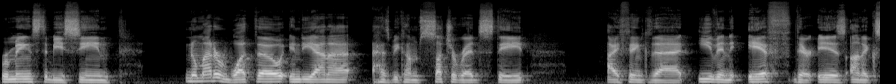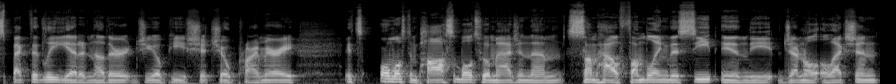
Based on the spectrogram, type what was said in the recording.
Remains to be seen. No matter what, though, Indiana has become such a red state. I think that even if there is unexpectedly yet another GOP shit show primary, it's almost impossible to imagine them somehow fumbling this seat in the general election.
